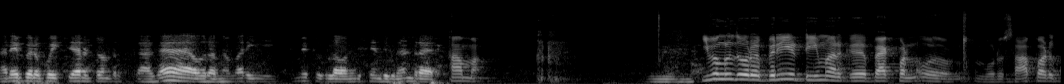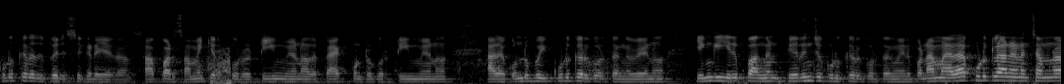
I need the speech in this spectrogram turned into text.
நிறைய பேரை போய் சேரட்டும்ன்றதுக்காக அவர் அந்த மாதிரி அமைப்புக்குள்ள வந்து சேர்ந்துக்கிறேன்றாரு ஆமா. இவங்களது ஒரு பெரிய டீமாக இருக்குது பேக் பண்ண ஒரு சாப்பாடு கொடுக்கறது பெருசு கிடையாது. அந்த சாப்பாடு சமைக்கிறதுக்கு ஒரு டீம் வேணும். அதை பேக் பண்ணுறதுக்கு ஒரு டீம் வேணும். அதை கொண்டு போய் கொடுக்கறதுக்கு ஒருத்தவங்க வேணும். எங்கே இருப்பாங்கன்னு தெரிஞ்சு கொடுக்கறதுக்கு ஒருத்தவங்க வேணும். இப்போ நம்ம எதாவது கொடுக்கலான்னு நினச்சோம்னா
